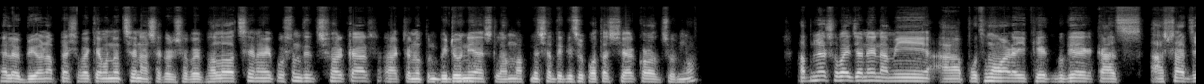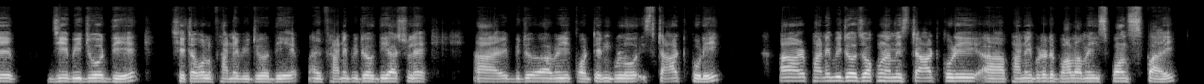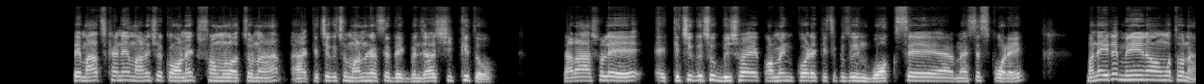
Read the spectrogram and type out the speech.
Hello Brian আপনার সবাই কেমন আছেন? আশা করি সবাই ভালো আছেন। আমি প্রসেনজিৎ সরকার একটা নতুন ভিডিও নিয়ে আসলাম আপনার সাথে কিছু কথা শেয়ার করার জন্য। আপনারা সবাই জানেন, আমি প্রথম আমার এই ফেসবুকে কাজ, আসা যে যে ভিডিও দিয়ে, সেটা হলো ফানি ভিডিও দিয়ে। আমি ফানি ভিডিও দিয়ে আসলে এই ভিডিও আমি কন্টেন্টগুলো স্টার্ট করি। আর ফানি ভিডিও যখন আমি স্টার্ট করি ফানি ভিডিওতে ভালো আমি রেসপন্স পাই। তো মাঝখানে মানুষের অনেক সমালোচনা কিছু কিছু মানুষ আছে দেখবেন যারা শিক্ষিত। তারা আসলে কিছু কিছু বিষয়ে কমেন্ট করে, কিছু কিছু ইনবক্সে মেসেজ করে। মানে এটা মেনে নেওয়ার মতো না,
